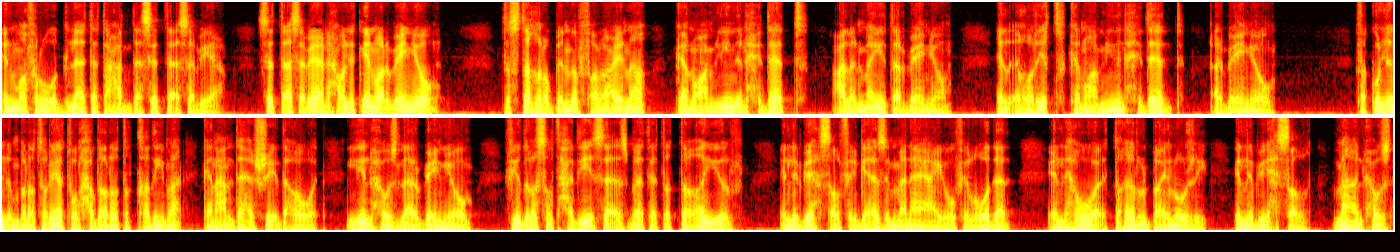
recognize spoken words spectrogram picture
المفروض لا تتعدى ست أسابيع. ست أسابيع يعني حوالي 42 يوم. تستغرب إن الفراعنة كانوا عاملين الحداد على الميت 40 يوم. الإغريق كانوا عاملين الحداد 40 يوم. فكل الإمبراطوريات والحضارات القديمة كان عندها الشيء ده هو ليه الحزن 40 يوم؟ في دراسات حديثة أثبتت التغير اللي بيحصل في الجهاز المناعي وفي الغدد اللي هو التغير البيولوجي اللي بيحصل. مع الحزن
